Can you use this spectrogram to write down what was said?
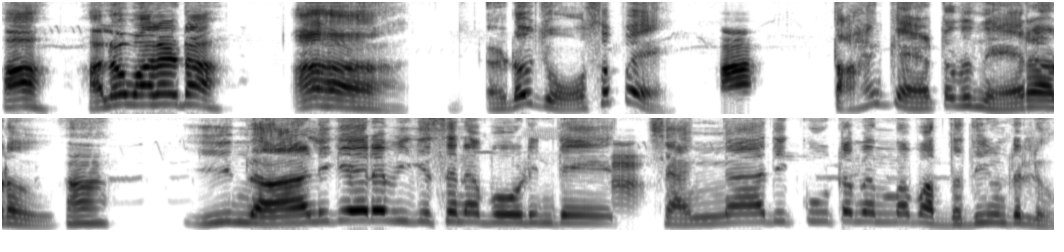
ആ ഹലോ ബാലേട്ടാ. ആ എടോ ജോസഫേ. താൻ കേട്ടത് നേരാടോ? ഈ നാളികേര വികസന ബോർഡിന്റെ ചങ്ങാതിക്കൂട്ടം എന്ന പദ്ധതി ഉണ്ടല്ലോ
